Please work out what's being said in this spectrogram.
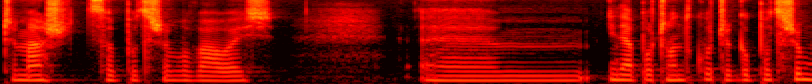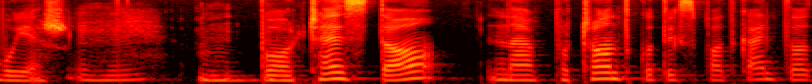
czy masz co potrzebowałeś? Um, I na początku, czego potrzebujesz. Mhm. Bo często na początku tych spotkań, to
